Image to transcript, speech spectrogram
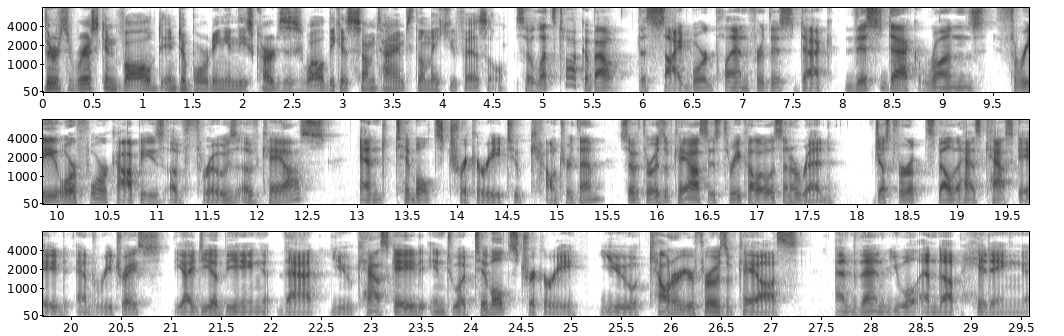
there's risk involved into boarding in these cards as well because sometimes they'll make you fizzle. So let's talk about the sideboard plan for this deck. This deck runs three or four copies of Throes of Chaos and Tibalt's Trickery to counter them. So Throes of Chaos is three colorless and a red just for a spell that has Cascade and Retrace. The idea being that you cascade into a Tibalt's Trickery, you counter your Throes of Chaos, and then you will end up hitting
